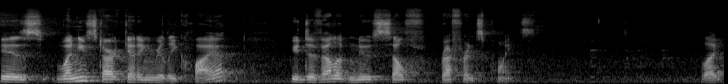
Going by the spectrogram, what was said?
is when you start getting really quiet, you develop new self reference points. Like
